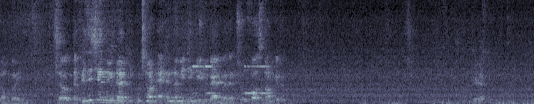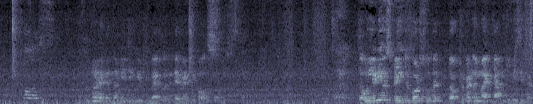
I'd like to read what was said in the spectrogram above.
don't worry. So the physician knew that he could not attend the meeting due to bad weather. True, false, not given. False. Could not attend the meeting due to bad weather. Definitely false. The old lady was praying to God so that Dr. Patel might come to visit her.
